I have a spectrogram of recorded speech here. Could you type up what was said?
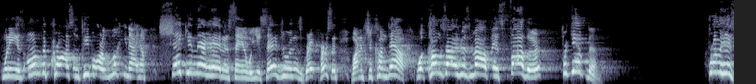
when he is on the cross and people are looking at him, shaking their head and saying, Well, you said you were this great person. Why don't you come down? What comes out of his mouth is, Father, forgive them. From his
